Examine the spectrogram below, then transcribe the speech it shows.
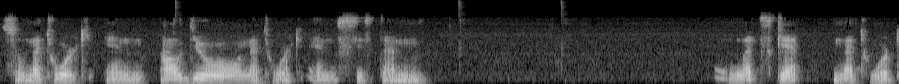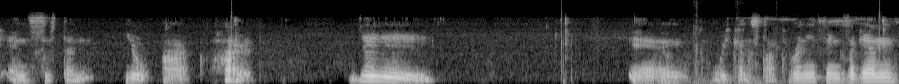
So network and audio, network and system. Let's get network and system. You are hired. Yay! And we can start running things again.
